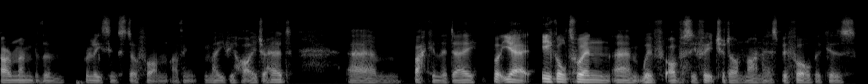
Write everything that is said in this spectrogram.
I remember them releasing stuff on i think maybe hydra head um, back in the day but yeah eagle twin um, we've obviously featured on Nine Hertz before because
